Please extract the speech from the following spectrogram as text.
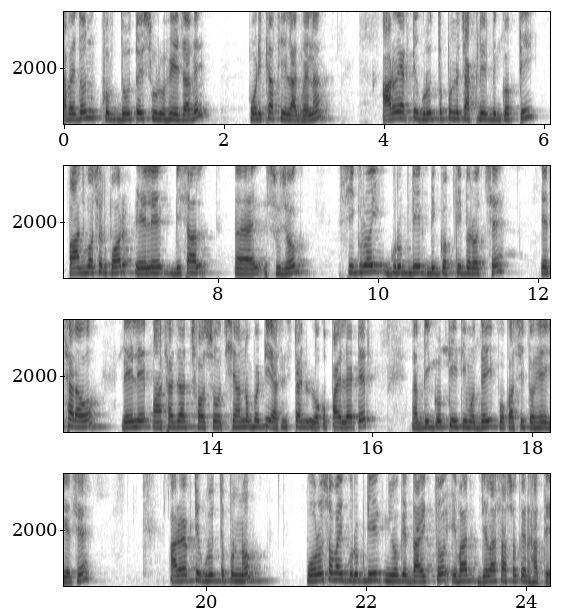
আবেদন খুব দ্রুতই শুরু হয়ে যাবে। পরীক্ষা ফি লাগবে না। আরও একটি গুরুত্বপূর্ণ চাকরির বিজ্ঞপ্তি, পাঁচ বছর পর রেলে বিশাল সুযোগ, শীঘ্রই গ্রুপ ডির বিজ্ঞপ্তি বেরোচ্ছে। এছাড়াও রেলে পাঁচ হাজার ছশো ছিয়ানব্বইটি অ্যাসিস্ট্যান্ট লোকো পাইলটের বিজ্ঞপ্তি ইতিমধ্যেই প্রকাশিত হয়ে গেছে। আরও একটি গুরুত্বপূর্ণ, পৌরসভায় গ্রুপ ডির নিয়োগের দায়িত্ব এবার জেলা শাসকের হাতে।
